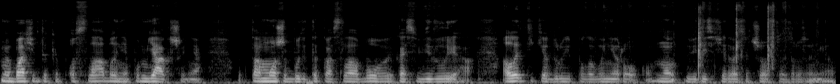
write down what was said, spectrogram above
Ми бачимо таке ослаблення, пом'якшення. От там може бути така, слава Богу, якась відлига, але тільки в другій половині року. Ну, 2026 зрозуміло.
